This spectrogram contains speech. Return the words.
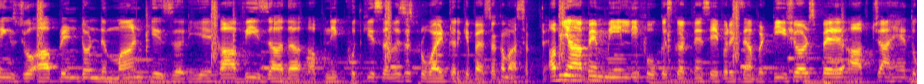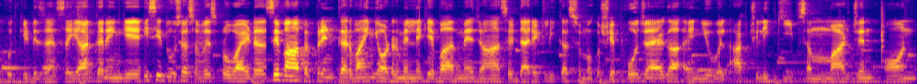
थिंग्स जो आप प्रिंट ऑन डिमांड के ज़रिए काफ़ी ज़्यादा अपनी खुद की सर्विसेज़ प्रोवाइड करके पैसा कमा सकते हैं। अब यहाँ पे मेनली फोकस करते हैं से फॉर एग्ज़ाम्पल टी शर्ट्स पे आप चाहें तो खुद की डिज़ाइन तैयार करेंगे। किसी दूसरे सर्विस प्रोवाइडर से वहाँ पे प्रिंट करवाएँगे ऑर्डर मिलने के बाद में, जहाँ से डायरेक्टली कस्टमर को शिप हो जाएगा and you will actually keep some margin on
